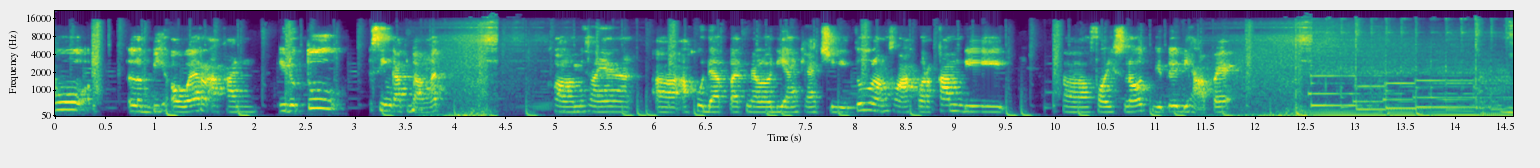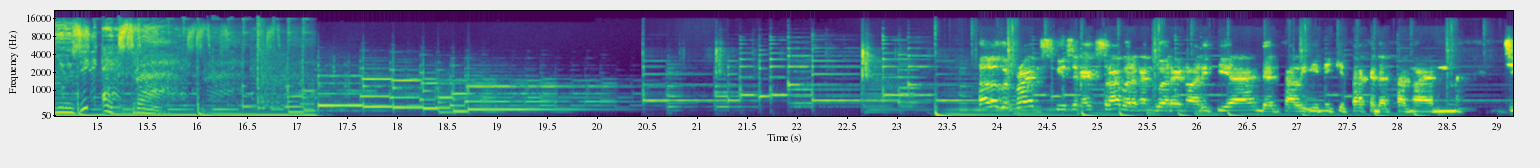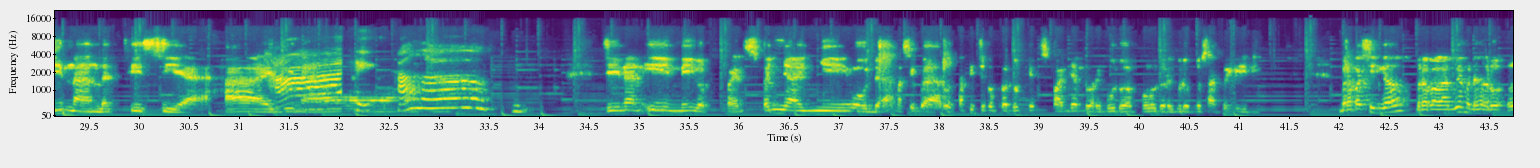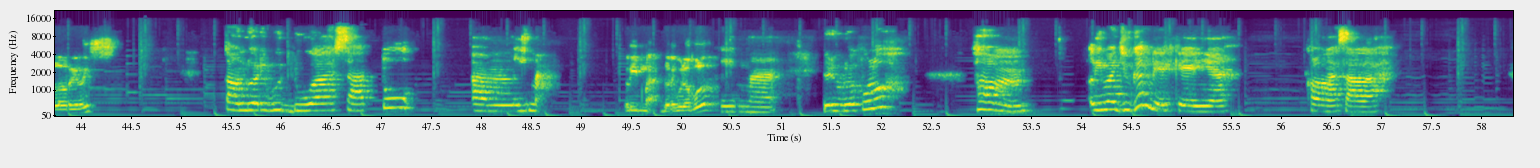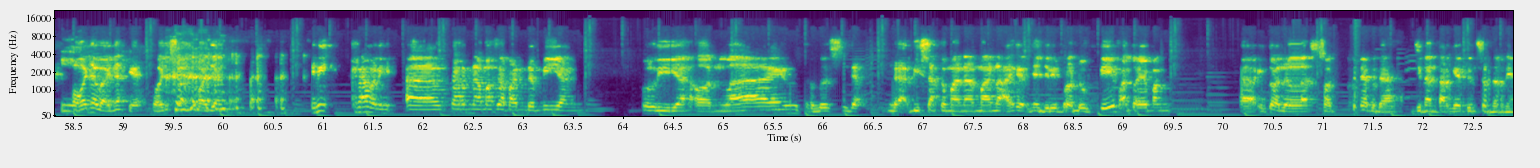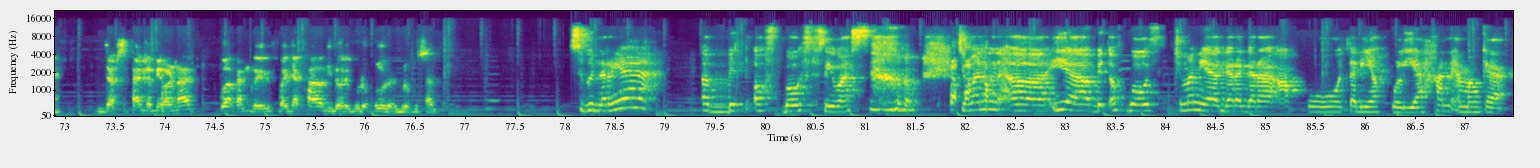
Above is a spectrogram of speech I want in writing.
aku lebih aware akan hidup tuh singkat banget kalau misalnya uh, aku dapat melodi yang catchy gitu langsung aku rekam di uh, voice note gitu di HP. Music Extra. Halo good friends, Music Extra barengan gue Reno Aditya dan kali ini kita kedatangan Jinan Leticia. Hai, Hai Jinan. Halo. Jinan ini gue fans penyanyi muda masih baru tapi cukup produktif sepanjang 2020-2021 ini. Berapa single, berapa lagu yang udah lo, lo rilis? Tahun 2021 um, 5. 5. 2020? 5. 2020 hmm 5 juga deh kayaknya. Kalau nggak salah. Iya. Pokoknya banyak ya, pokoknya selalu banyak. Ini kenapa nih? Uh, karena masa pandemi yang kuliah online terus nggak nggak bisa ke mana-mana akhirnya jadi produktif atau emang uh, itu adalah sesuatu yang udah jinan targetin sebenarnya just pandemic or not gue akan beli banyak hal di 2020 dan 2021 sebenarnya a bit of both sih mas cuman uh, iya a bit of both cuman ya gara-gara aku tadinya kuliah kan emang kayak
